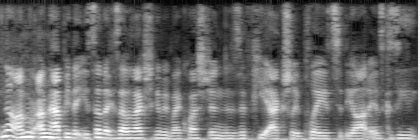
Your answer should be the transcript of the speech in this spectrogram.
No, I'm, I'm happy that you said that because that was actually going to be my question: is if he actually plays to the audience because he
